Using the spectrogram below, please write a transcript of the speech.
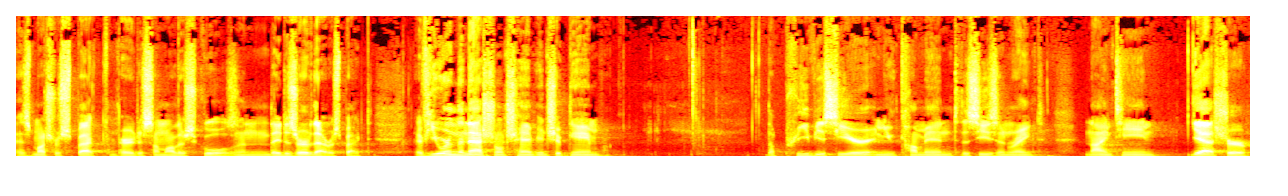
as much respect compared to some other schools, and they deserve that respect. If you were in the national championship game the previous year and you come into the season ranked 19, yeah, sure.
